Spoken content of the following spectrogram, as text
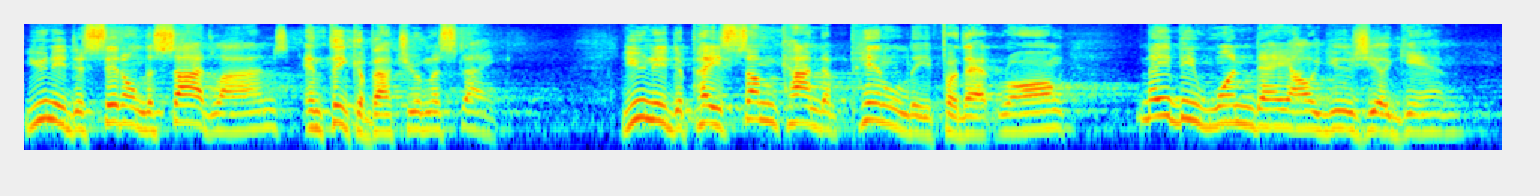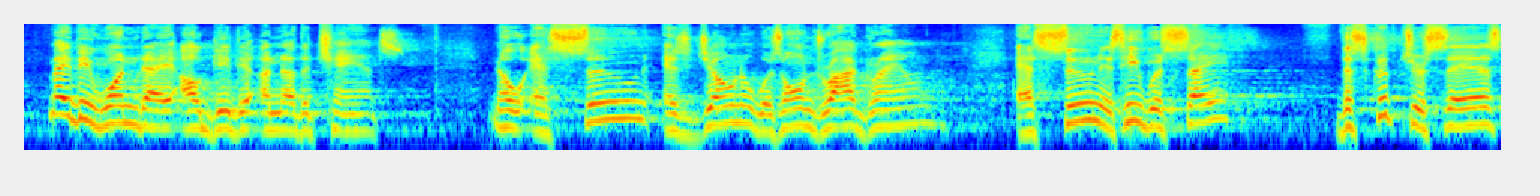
you need to sit on the sidelines and think about your mistake. You need to pay some kind of penalty for that wrong. Maybe one day I'll use you again. Maybe one day I'll give you another chance. No, as soon as Jonah was on dry ground, as soon as he was safe, the scripture says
